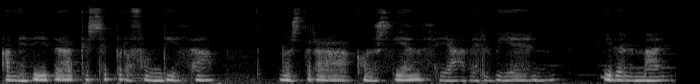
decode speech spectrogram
a medida que se profundiza nuestra conciencia del bien y del mal.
